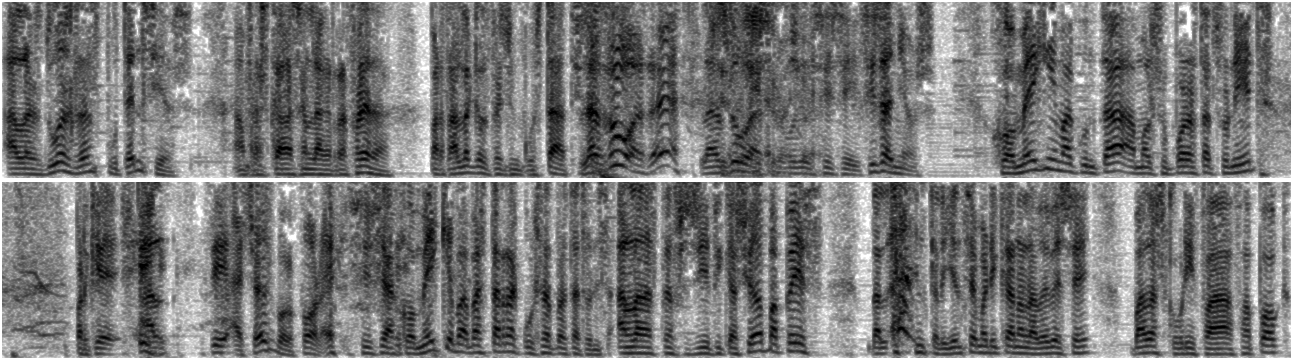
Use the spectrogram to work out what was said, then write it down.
a les dues grans potències, enfrescades en la Guerra Freda, per tal que el fessin costat. Sí, Les dues, eh? Les Sí, dues, això, dir, sí, sí, sí, senyors. Khomeini va comptar amb el suport dels Estats Units perquè... El, Sí, això és molt fort, eh? Sí, sí, Khomeini que va, va estar recolzat pels Estats Units. En la desclassificació de papers de la intel·ligència americana a la BBC va descobrir fa, fa poc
